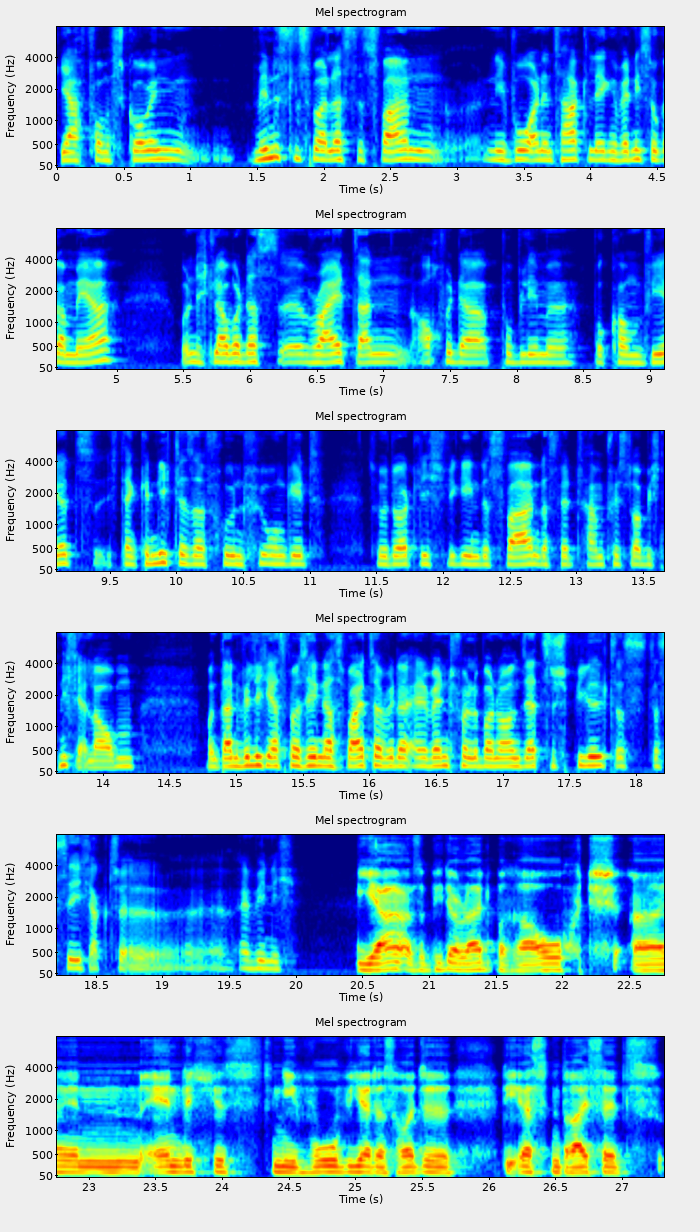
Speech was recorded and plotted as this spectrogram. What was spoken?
ja, vom Scoring mindestens mal das Zwan-Niveau an den Tag legen, wenn nicht sogar mehr. Und ich glaube, dass äh, Wright dann auch wieder Probleme bekommen wird. Ich denke nicht, dass er früh in Führung geht, so deutlich wie gegen das Waren. Das wird Humphries, glaube ich, nicht erlauben. Und dann will ich erstmal sehen, dass Wright wieder eventuell über neun Sätze spielt. Das, das sehe ich aktuell äh, ein wenig. Ja, also Peter Wright braucht ein ähnliches Niveau, wie er das heute die ersten drei Sets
